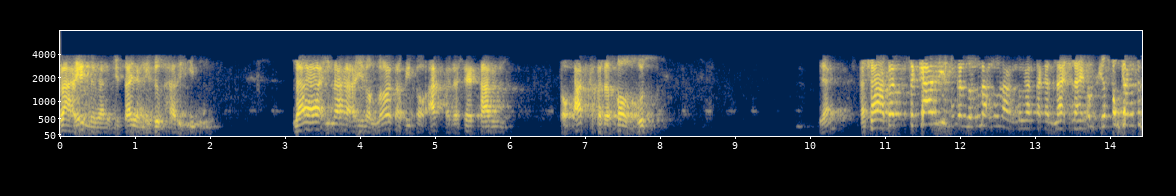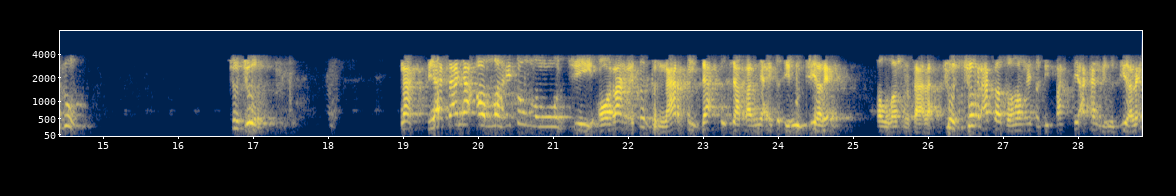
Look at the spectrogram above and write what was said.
Lain dengan kita yang hidup hari ini. La ilaha illallah tapi to'at pada setan. To'at kepada togut. Ya. Nah, sahabat sekali bukan berulang-ulang mengatakan la ilaha illallah. Dia pegang teguh. Jujur. Nah, biasanya Allah itu menguji orang itu benar tidak ucapannya itu diuji oleh Allah SWT. Jujur atau bohong itu pasti akan diuji oleh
